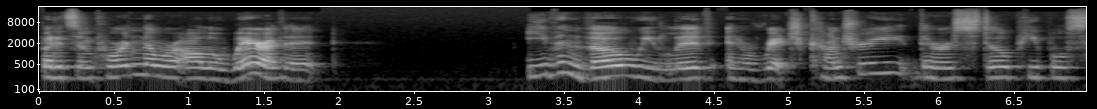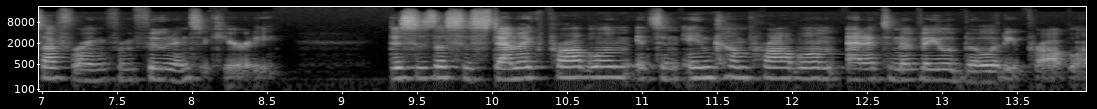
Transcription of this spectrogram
but it's important that we're all aware of it. Even though we live in a rich country, there are still people suffering from food insecurity. This is a systemic problem, it's an income problem, and it's an availability problem.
